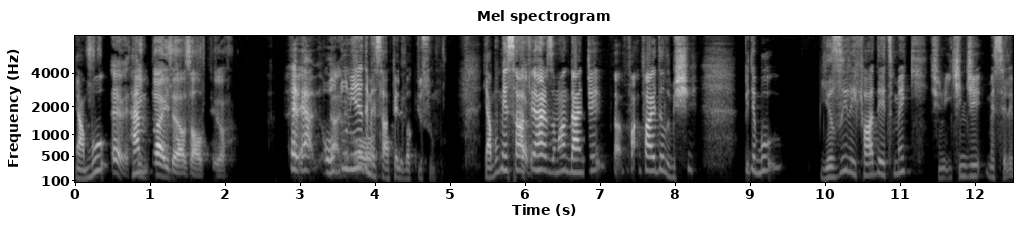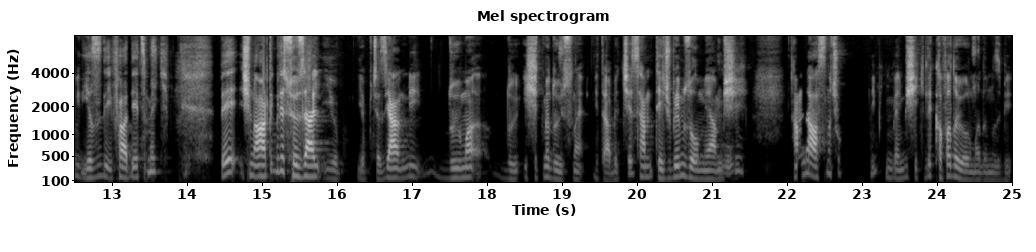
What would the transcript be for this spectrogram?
Yani bu Evet, hem iddiayı da azaltıyor. Evet, ya olduğun Yani yere de o mesafeli bakıyorsun. Ya bu mesafe Tabii. her zaman bence fa faydalı bir şey. Bir de bu yazıyla ifade etmek, şimdi ikinci mesele bir yazıyla ifade etmek ve şimdi artık bir de sözel yap yapacağız. Yani bir duyma, duy işitme duyusuna hitap edeceğiz. Hem tecrübemiz olmayan bir şey hem de aslında çok ne bileyim ben bir şekilde kafa da yormadığımız bir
